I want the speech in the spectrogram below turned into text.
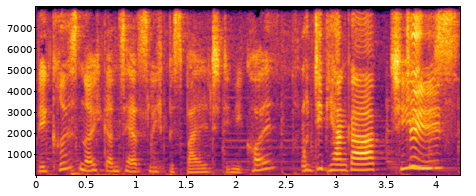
Wir grüßen euch ganz herzlich. Bis bald, die Nicole. Und die Bianca. Tschüss.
